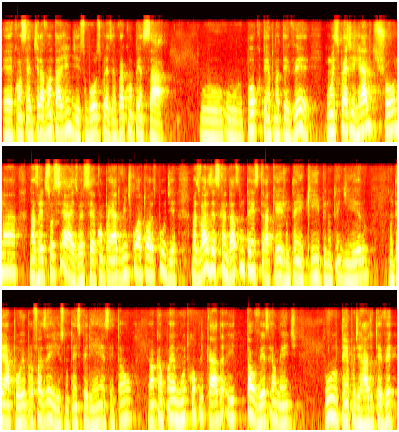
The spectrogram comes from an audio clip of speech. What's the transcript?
é, consegue tirar vantagem disso. O Boulos, por exemplo, vai compensar o, o pouco tempo na TV com uma espécie de reality show na, nas redes sociais. Vai ser acompanhado 24 horas por dia. Mas vários desses candidatos não têm esse traquejo, não têm equipe, não têm dinheiro, não têm apoio para fazer isso, não têm experiência. Então, é uma campanha muito complicada e talvez realmente o tempo de rádio e TV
